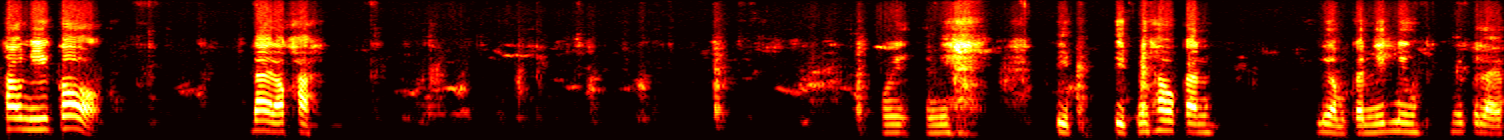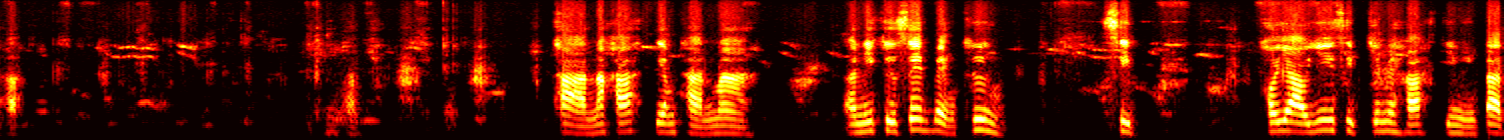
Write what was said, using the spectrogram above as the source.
เท่านี้ก็ ได้แล้วค่ะโอ้ยอันนี้ ติดติดไม่เท่ากัน เหลื่อมกันนิดนึง ไม่เป็นไรค่ะนี่ค่ะฐานนะคะ เตรียมฐานมา อันนี้คือเส้นแบ่งครึ่งสิบเขายาวยี่สิบใช่ไหมคะจริงๆตัด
